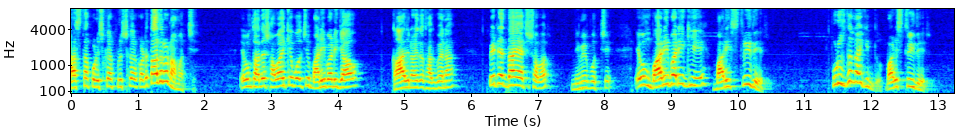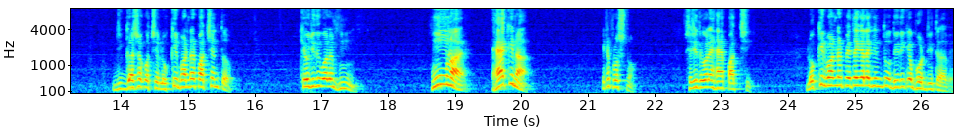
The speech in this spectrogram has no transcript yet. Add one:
রাস্তা পরিষ্কার পরিষ্কার করে, তাদেরও নামাচ্ছে। এবং তাদের সবাইকে বলছে, বাড়ি বাড়ি যাও কাজ নয়তো থাকবে না। পেটের দায় আছে সবার, নেমে পড়ছে। এবং বাড়ি বাড়ি গিয়ে বাড়ির স্ত্রীদের, পুরুষদের নয় কিন্তু, বাড়ির স্ত্রীদের জিজ্ঞাসা করছে, লক্ষ্মীর ভাণ্ডার পাচ্ছেন তো? কেউ যদি বলে, হুম। হুম নয়। হ্যাঁ কি না? এটা প্রশ্ন। সে যদি বলে হ্যাঁ পাচ্ছি। লক্ষ্মীর ভাণ্ডার পেতে গেলে কিন্তু দিদিকে ভোট দিতে হবে।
